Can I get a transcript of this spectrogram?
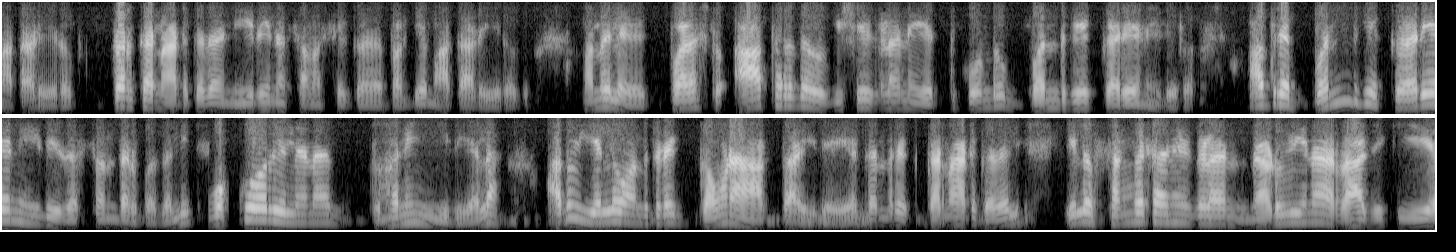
ಮಾತಾಡಿರೋದು ಉತ್ತರ ಕರ್ನಾಟಕದ ನೀರಿನ ಸಮಸ್ಯೆಗಳ ಬಗ್ಗೆ ಮಾತಾಡಿರೋದು ಆಮೇಲೆ ಬಹಳಷ್ಟು ಆ ತರದ ವಿಷಯಗಳನ್ನ ಎತ್ತಿಕೊಂಡು ಬಂದ್ಗೆ ಕರೆ ನೀಡಿರೋದು. ಆದ್ರೆ ಬಂದ್ಗೆ ಕರೆ ನೀಡಿದ ಸಂದರ್ಭದಲ್ಲಿ ಒಕ್ಕೋರಿಲಿನ ಧ್ವನಿ ಇದೆಯಲ್ಲ, ಅದು ಎಲ್ಲೋ ಒಂದ್ ಕಡೆ ಗಮನ ಆಗ್ತಾ ಇದೆ. ಯಾಕಂದ್ರೆ ಕರ್ನಾಟಕದಲ್ಲಿ ಎಲ್ಲೋ ಸಂಘಟನೆಗಳ ನಡುವಿನ ರಾಜಕೀಯ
